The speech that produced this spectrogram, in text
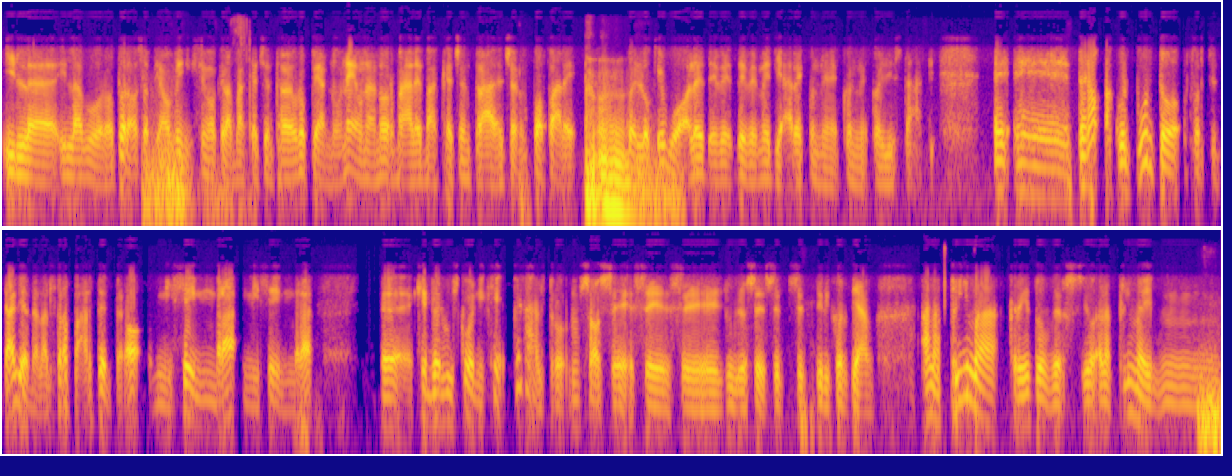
il, il, lavoro, però sappiamo benissimo che la Banca Centrale Europea non è una normale banca centrale, cioè non può fare quello che vuole, deve, deve mediare con, con, con, gli Stati. Eh, eh, però a quel punto Forza Italia dall'altra parte però mi sembra, mi sembra eh, che Berlusconi, che peraltro non so se, se, se Giulio, se, se, ti ricordiamo, alla prima, credo, versione, alla prima mh, mm,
